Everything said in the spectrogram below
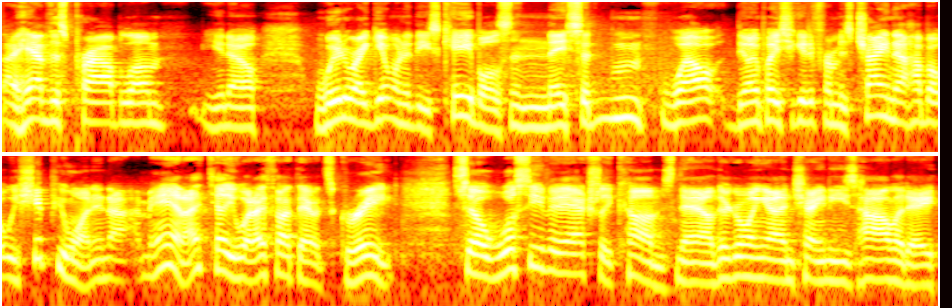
I have this problem you know, where do I get one of these cables? And they said, mm, well, the only place you get it from is China. How about we ship you one? And I, man, I tell you what, I thought that was great. So we'll see if it actually comes. Now, they're going on Chinese holiday,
